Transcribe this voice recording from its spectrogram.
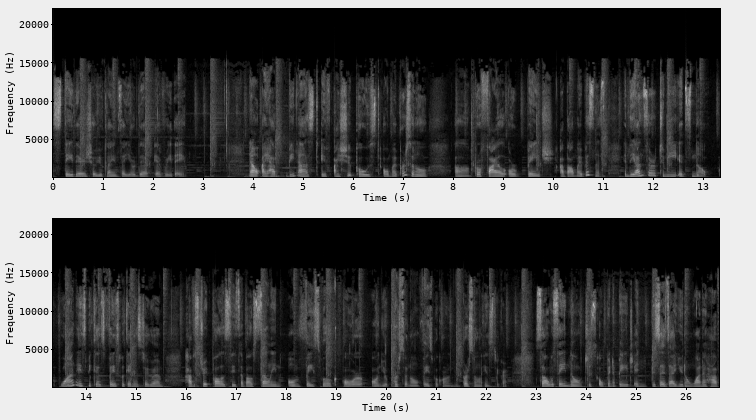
stay there show your clients that you're there every day. Now, I have been asked if I should post on my personal uh, profile or page about my business. And the answer to me is no. One is because Facebook and Instagram have strict policies about selling on Facebook or on your personal Facebook or on your personal Instagram. So I would say no, just open a page. And besides that, you don't want to have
